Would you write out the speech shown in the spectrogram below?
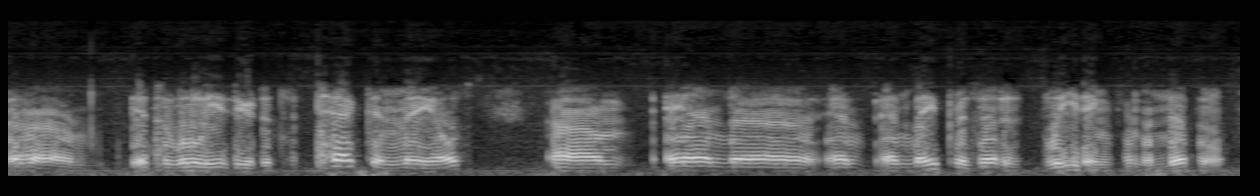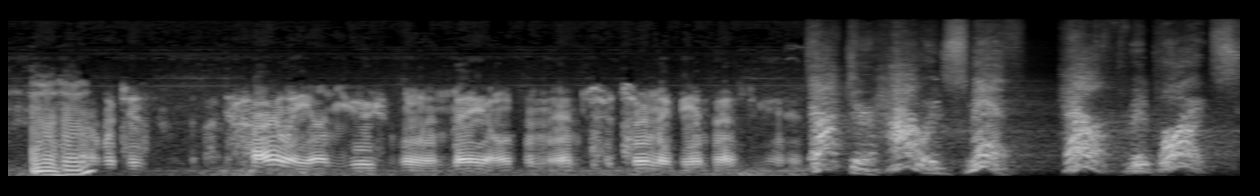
uh, it's a little easier to detect in males, um, and uh, and and may present as bleeding from the nipple, Mhm. uh, which is highly unusual in males, and, and should certainly be investigated. Dr. Howard Smith, Health Reports.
